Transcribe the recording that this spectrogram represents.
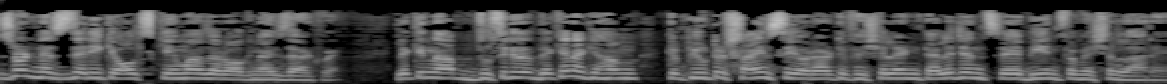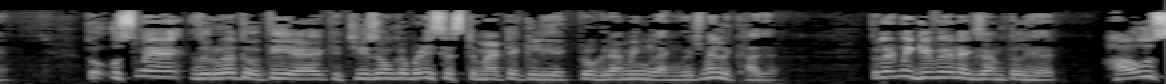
اٹس ناٹ نیسری کہ all are organize that way لیکن آپ دوسری طرف دیکھیں نا کہ ہم کمپیوٹر سائنس سے اور انٹیلیجنس سے بھی انفارمیشن لا رہے ہیں تو اس میں ضرورت ہوتی ہے کہ چیزوں کو بڑی سسٹمیٹکلی ایک پروگرامنگ لینگویج میں لکھا جائے تو let me give you an example here house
